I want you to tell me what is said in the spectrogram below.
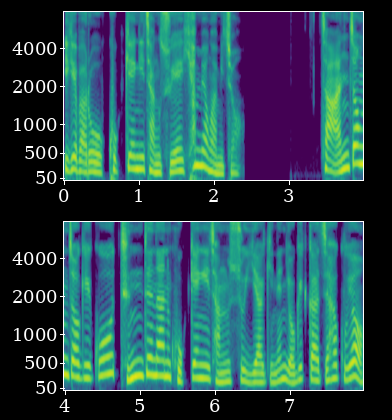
이게 바로 곡괭이 장수의 현명함이죠. 자, 안정적이고 든든한 곡괭이 장수 이야기는 여기까지 하고요.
